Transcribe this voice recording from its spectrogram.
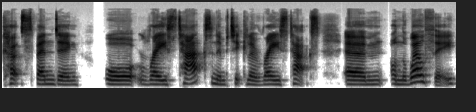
cut spending or raise tax and in particular raise tax um, on the wealthy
